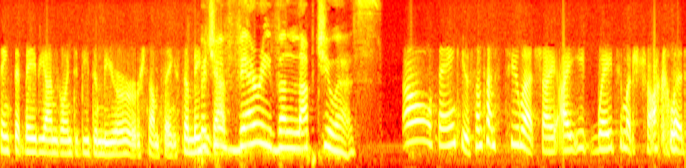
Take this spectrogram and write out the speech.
think that maybe I'm going to be demure or something. So maybe. But you're very voluptuous. Oh, thank you. Sometimes too much. I, I eat way too much chocolate.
